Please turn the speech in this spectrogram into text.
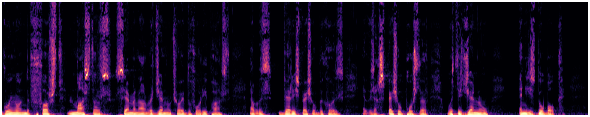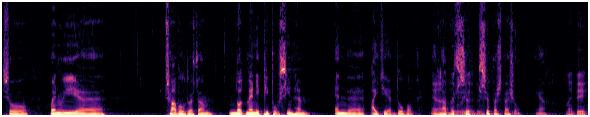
going on the first Masters seminar with General Choi before he passed. That was very special because it was a special poster with the General in his dobok. So when we uh, travelled with him, not many people seen him in the ITF dobok. And Yeah, that was su- super special. Yeah. Maybe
